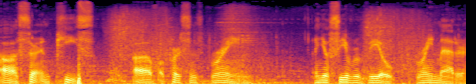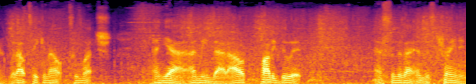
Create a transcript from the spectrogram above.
a certain piece of a person's brain and you'll see a reveal brain matter without taking out too much. And yeah, I mean that. I'll probably do it as soon as I end this training.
